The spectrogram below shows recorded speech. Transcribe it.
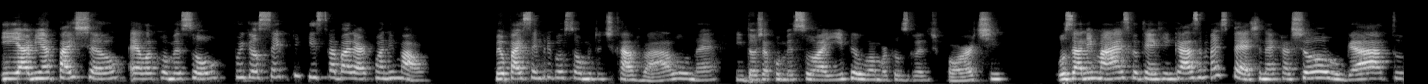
E a minha paixão, ela começou porque eu sempre quis trabalhar com animal. Meu pai sempre gostou muito de cavalo, né? Então já começou aí pelo amor pelos grandes porte. Os animais que eu tenho aqui em casa, mais pet, né? Cachorro, gato.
